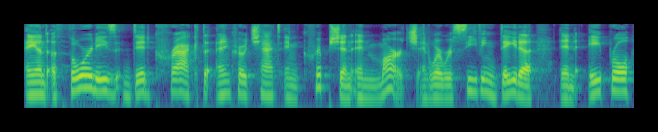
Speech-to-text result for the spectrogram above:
and authorities did crack the EncroChat encryption in March and were receiving data in April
